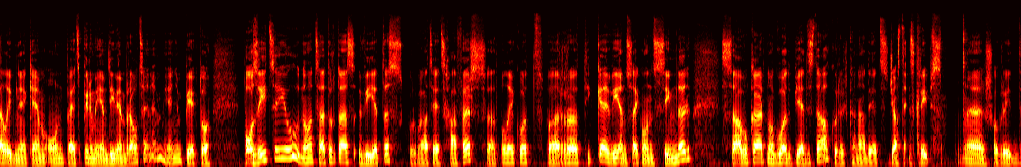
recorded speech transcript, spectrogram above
dalībniekiem, un pēc pirmajiem diviem braucieniem ieņem piekto pozīciju no ceturtās vietas, kur vācietis Hafers atpaliekot par tikai vienu sekundes simtaļu. Savukārt no goda piedestāla, kur ir kanādietis Justins Krips, eh, šobrīd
